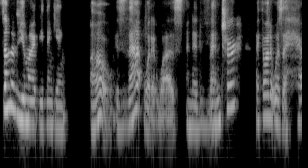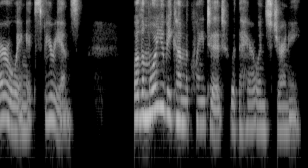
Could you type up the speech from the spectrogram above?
Some of you might be thinking, oh, is that what it was? An adventure? I thought it was a harrowing experience. Well, the more you become acquainted with the heroine's journey,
